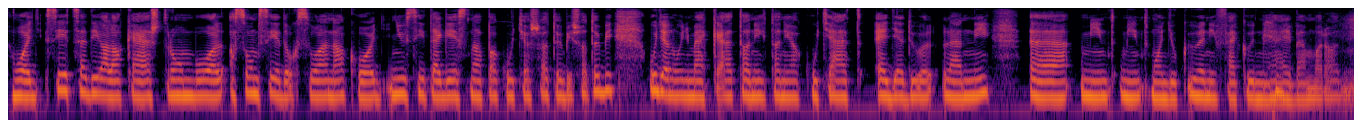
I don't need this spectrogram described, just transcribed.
hogy szétszedi a lakást, rombol, a szomszédok szólnak, hogy nyűszít egész nap a kutya, stb. stb. Ugyanúgy meg kell tanítani a kutyát egyedül lenni, mint, mint mondjuk ülni, feküdni, helyben maradni.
